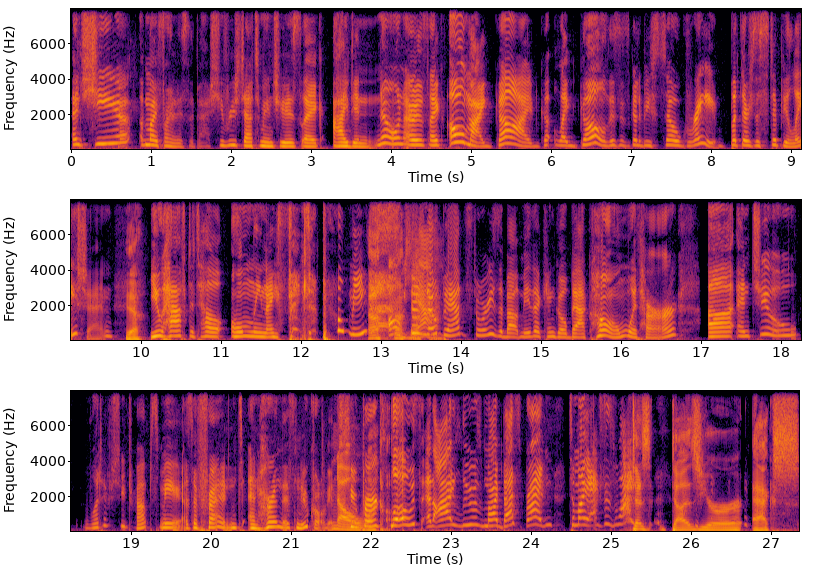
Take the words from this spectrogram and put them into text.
And she, my friend is the best. She reached out to me and she was like, I didn't know. And I was like, oh my God, go, like, go. This is going to be so great. But there's a stipulation. Yeah. You have to tell only nice things about me. Oh, There's yeah. no bad stories about me that can go back home with her. Uh, and two, what if she drops me as a friend and her and this new girl get No. super close and I lose my best friend to my ex's wife? Does does your ex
